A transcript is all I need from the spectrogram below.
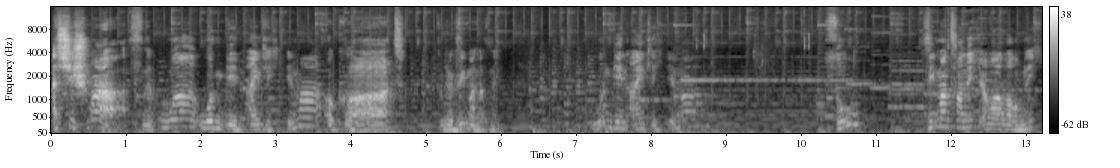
Accessoires. Eine Uhr. Uhren gehen eigentlich immer. Oh Gott. Zum Glück sieht man das nicht. Uhren gehen eigentlich immer. So. Sieht man zwar nicht, aber warum nicht?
